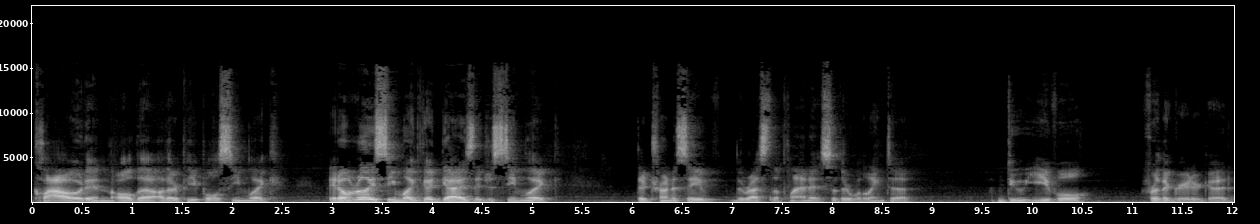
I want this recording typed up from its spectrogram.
Cloud and all the other people seem like they don't really seem like good guys. They just seem like they're trying to save the rest of the planet, so they're willing to do evil for the greater good.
